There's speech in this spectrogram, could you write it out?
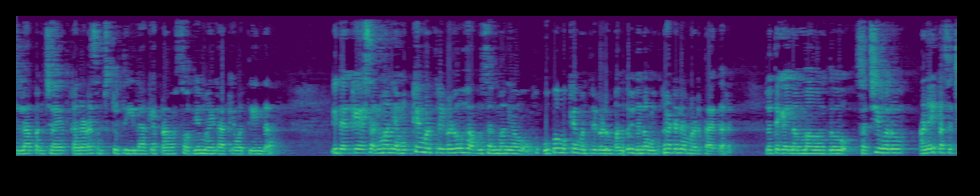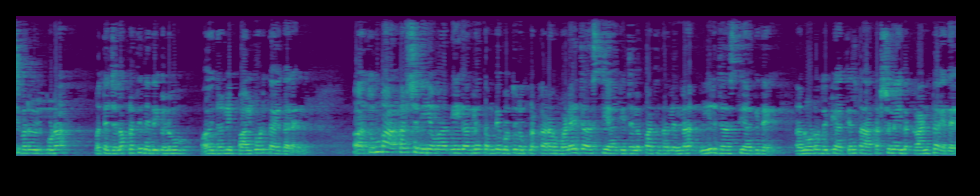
ಜಿಲ್ಲಾ ಪಂಚಾಯತ್, ಕನ್ನಡ ಸಂಸ್ಕೃತಿ ಇಲಾಖೆ, ಪ್ರವಾಸೋದ್ಯಮ ಇಲಾಖೆ ವತಿಯಿಂದ ಇದಕ್ಕೆ ಸನ್ಮಾನ್ಯ ಮುಖ್ಯಮಂತ್ರಿಗಳು ಹಾಗೂ ಸನ್ಮಾನ್ಯ ಉಪಮುಖ್ಯಮಂತ್ರಿಗಳು ಬಂದು ಇದನ್ನ ಉದ್ಘಾಟನೆ ಮಾಡ್ತಾ ಇದ್ದಾರೆ. ಜೊತೆಗೆ ನಮ್ಮ ಒಂದು ಸಚಿವರು, ಅನೇಕ ಸಚಿವರುಗಳು ಕೂಡ ಮತ್ತೆ ಜನಪ್ರತಿನಿಧಿಗಳು ಇದರಲ್ಲಿ ಪಾಲ್ಗೊಳ್ತಾ ಇದ್ದಾರೆ. ತುಂಬಾ ಆಕರ್ಷಣೀಯವಾಗಿ ಈಗಾಗಲೇ ತಮಗೆ ಗೊತ್ತಿರೋ ಪ್ರಕಾರ ಮಳೆ ಜಾಸ್ತಿ ಆಗಿ ಜಲಪಾತದಲ್ಲೆಲ್ಲ ನೀರು ಜಾಸ್ತಿ ಆಗಿದೆ. ನೋಡೋದಕ್ಕೆ ಅತ್ಯಂತ ಆಕರ್ಷಣೆಯಿಂದ ಕಾಣ್ತಾ ಇದೆ.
